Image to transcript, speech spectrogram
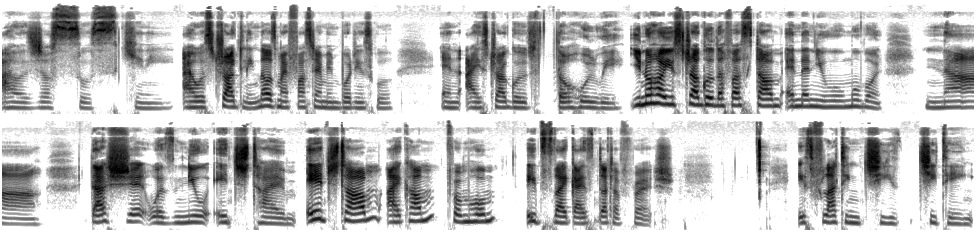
I was just so skinny. I was struggling. That was my first time in boarding school. And I struggled the whole way. You know how you struggle the first time and then you move on? Nah. That shit was new each time. Each time I come from home, it's like I start afresh. Is flirting che- cheating?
